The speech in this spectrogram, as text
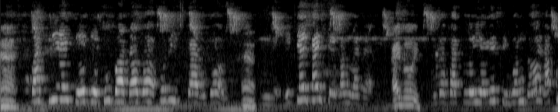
হ্যাঁ। হ্যাঁ। এটাই খাইছে বাংলাটা খাইব ওই। আমরা বাত লইয়া গেছি বন্ধ রাখল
